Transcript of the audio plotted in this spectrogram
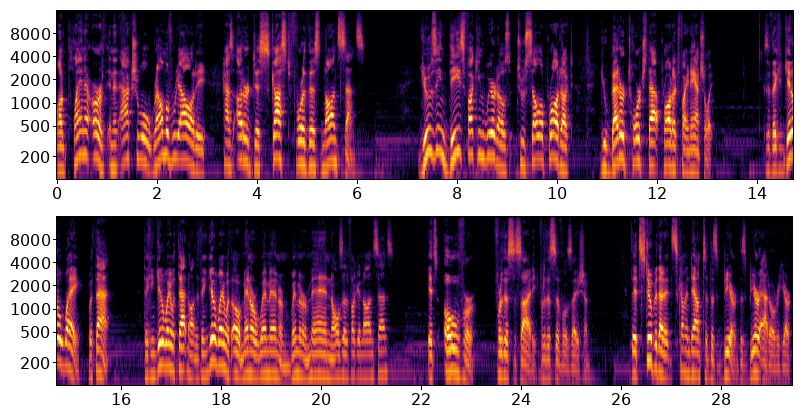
on planet Earth in an actual realm of reality has utter disgust for this nonsense. Using these fucking weirdos to sell a product, you better torch that product financially. Because if they can get away with that, they can get away with that nonsense. They can get away with, oh, men are women or women are men and all this other fucking nonsense. It's over for this society, for this civilization. It's stupid that it's coming down to this beer, this beer ad over here.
